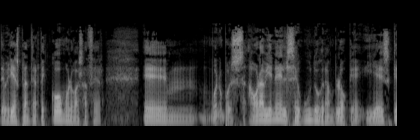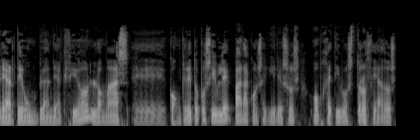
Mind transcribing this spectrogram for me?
Deberías plantearte cómo lo vas a hacer. Em, bueno, pues ahora viene el segundo gran bloque y es crearte un plan de acción lo más eh, concreto posible para conseguir esos objetivos troceados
